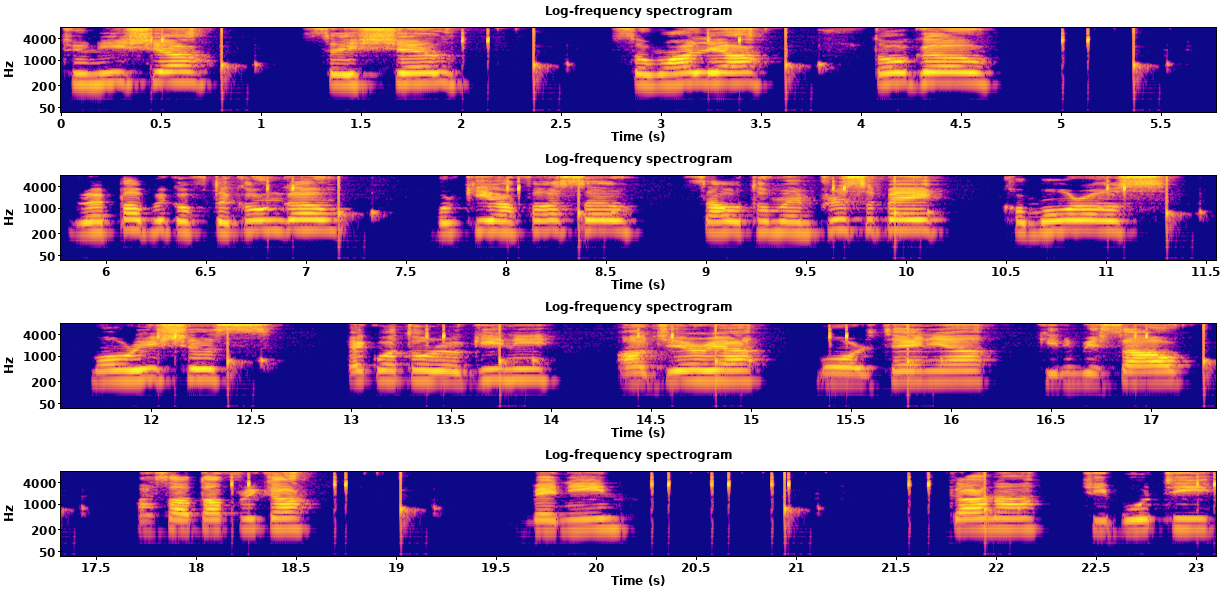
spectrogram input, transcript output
Tunisia, Seychelles, Somalia, Togo, Republic of the Congo, Burkina Faso, Sao Tome and Principe, Comoros, Mauritius, Equatorial Guinea, Algeria, Mauritania, Guinea-Bissau, South Africa, Benin, Ghana, Djibouti,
